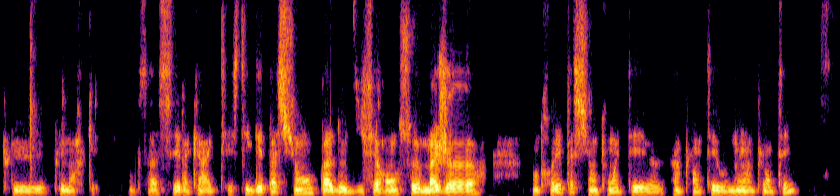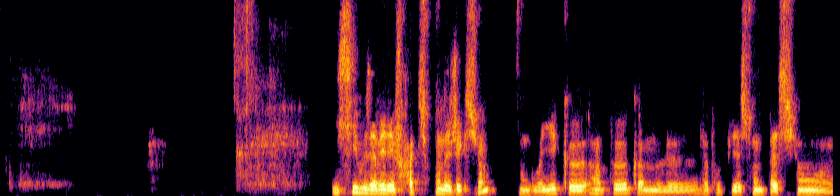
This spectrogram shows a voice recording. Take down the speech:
plus, plus marquées. Donc ça, c'est la caractéristique des patients, pas de différence majeure entre les patients qui ont été implantés ou non implantés. Ici, vous avez les fractions d'éjection. Donc, vous voyez que un peu comme la population de patients euh,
